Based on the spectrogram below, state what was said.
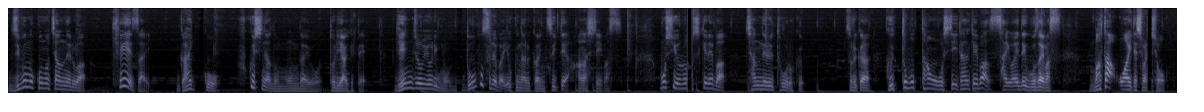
自分のこのチャンネルは経済、外交、福祉などの問題を取り上げて現状よりもどうすれば良くなるかについて話しています。もしよろしければチャンネル登録、それからグッドボタンを押していただければ幸いでございます。またお会いいたしましょう。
